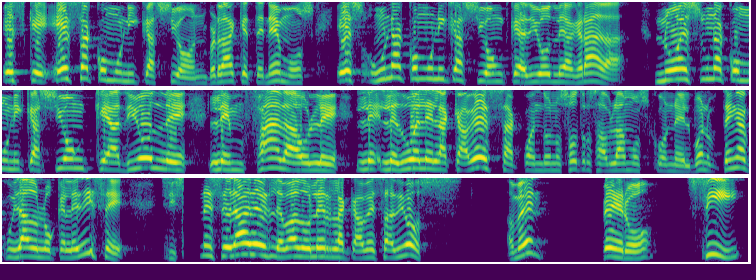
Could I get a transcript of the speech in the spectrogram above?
es que esa comunicación, ¿verdad? Que tenemos es una comunicación que a Dios le agrada. No es una comunicación que a Dios le, le enfada o le, le, le duele la cabeza cuando nosotros hablamos con Él. Bueno, tenga cuidado lo que le dice. Si son necedades, le va a doler la cabeza a Dios. Amén. Pero sí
